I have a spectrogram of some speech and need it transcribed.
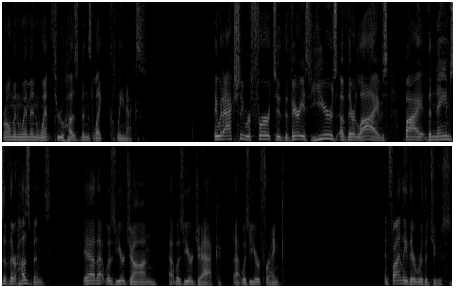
Roman women went through husbands like Kleenex. They would actually refer to the various years of their lives by the names of their husbands. Yeah, that was your John. That was your Jack. That was your Frank. And finally, there were the Jews,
